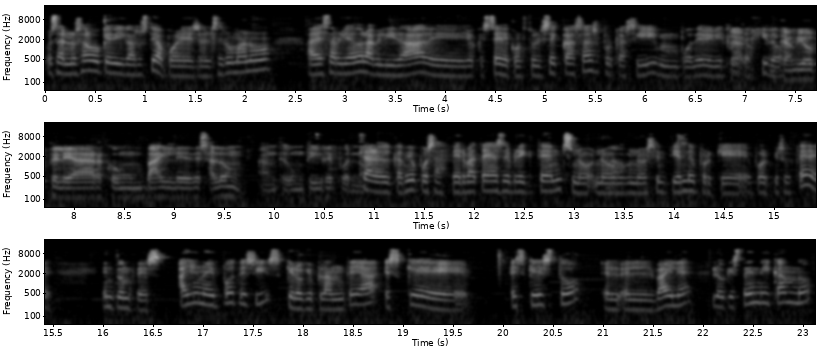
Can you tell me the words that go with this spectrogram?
O sea, no es algo que digas, hostia, pues el ser humano ha desarrollado la habilidad de, yo qué sé, de construirse casas porque así puede vivir Claro. protegido. En cambio, pelear con un baile de salón ante un tigre, pues no. Claro, en cambio, pues hacer batallas de breakdance no, no, No. no se entiende por qué, por qué sucede. Entonces, hay una hipótesis que lo que plantea es que, es que esto, el, el baile, lo que está indicando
